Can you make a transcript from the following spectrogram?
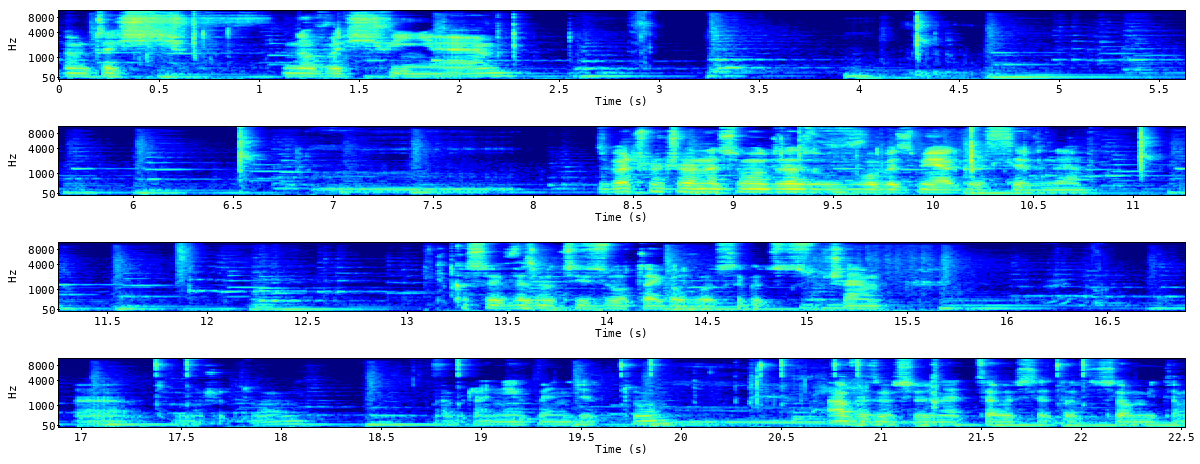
Są te nowe świnie. Zobaczmy, czy one są od razu wobec mnie agresywne. Tylko sobie wezmę coś złotego, bo z tego co słyszałem. E, to może tu. Dobra, niech będzie tu. A wezmę sobie nawet cały set, to co mi tam.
